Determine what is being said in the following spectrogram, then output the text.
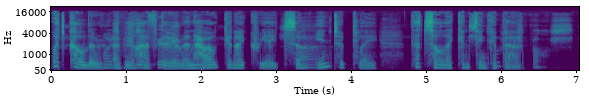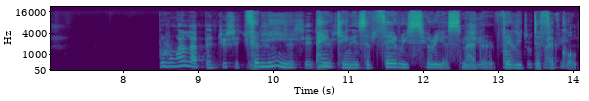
what color I will have there, and how can I create some interplay? That's all I can think about. For me, painting is a very serious matter, very difficult.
